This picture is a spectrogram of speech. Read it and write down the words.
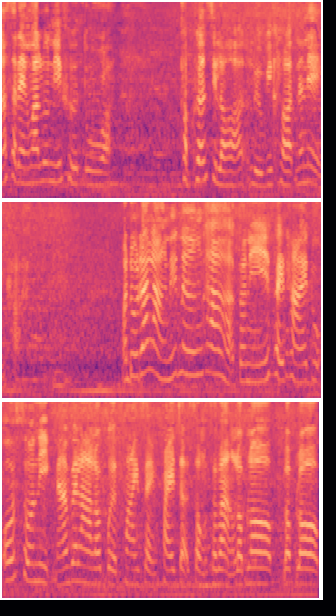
นะแสดงว่ารุ่นนี้คือตัวขับเคลื่อนสี่ล้อหรือวีคลอสนั่นเองค่ะ มาดูด้านหลังนิดนึงค่ะ ตัวนี้ไฟท้ายดูโอโซนิกนะ เวลาเราเปิดไฟแสงไฟจะส่องสว่างรอบๆรอบ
